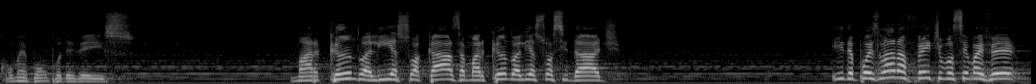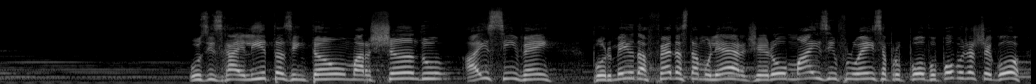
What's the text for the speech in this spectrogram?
Como é bom poder ver isso. Marcando ali a sua casa, marcando ali a sua cidade. E depois lá na frente você vai ver os israelitas então marchando, aí sim vem, por meio da fé desta mulher, gerou mais influência para o povo. O povo já chegou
